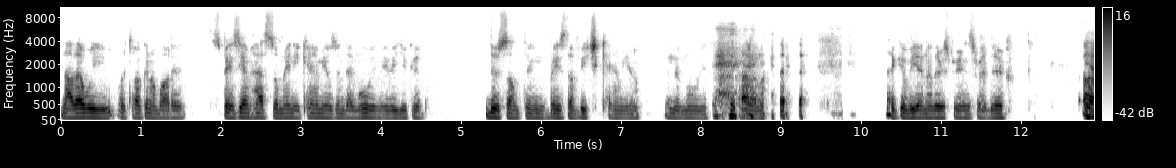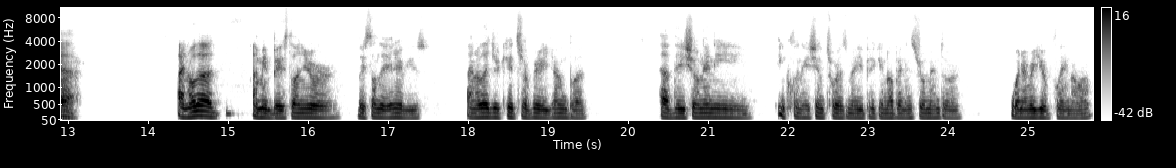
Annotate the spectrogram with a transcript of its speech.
Now that we were talking about it, Space Jam has so many cameos in that movie. Maybe you could do something based off each cameo in the movie. I don't know. that could be another experience right there. Um, yeah. I know that. I mean, based on your based on the interviews, I know that your kids are very young, but have they shown any inclination towards maybe picking up an instrument or whenever you're playing around?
